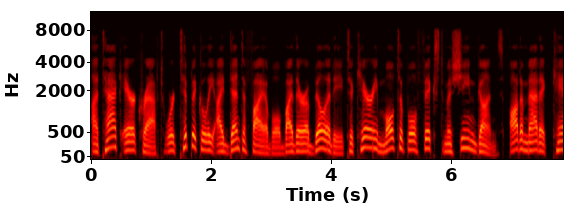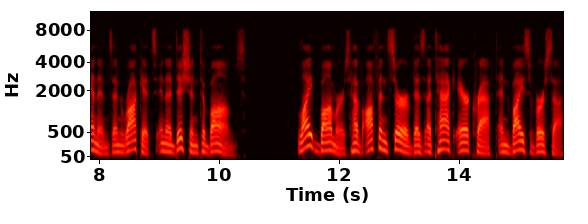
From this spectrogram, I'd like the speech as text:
attack aircraft were typically identifiable by their ability to carry multiple fixed machine guns, automatic cannons and rockets in addition to bombs. Light bombers have often served as attack aircraft and vice versa.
